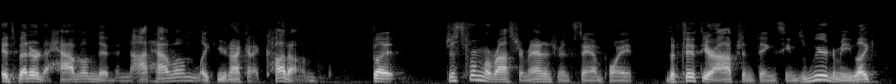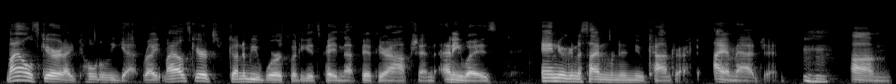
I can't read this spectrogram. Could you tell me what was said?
it's better to have them than to not have them. Like you're not going to cut them, but just from a roster management standpoint, the fifth year option thing seems weird to me. Like Myles Garrett, I totally get, right? Myles Garrett's going to be worth what he gets paid in that fifth year option, anyways, and you're going to sign him in a new contract, I imagine. Mm-hmm. Um,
